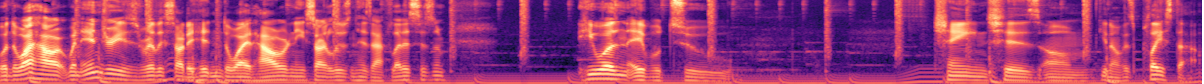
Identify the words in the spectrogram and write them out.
When Dwight Howard, when injuries really started hitting Dwight Howard and he started losing his athleticism, he wasn't able to change his, um, you know, his play style,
